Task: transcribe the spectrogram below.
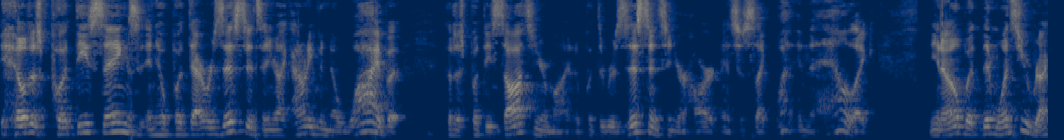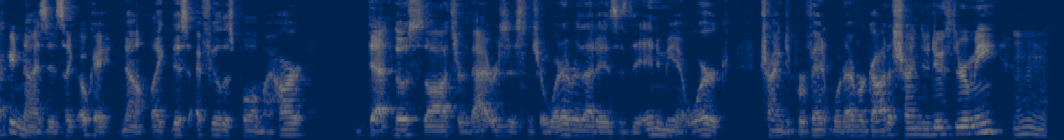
he'll just put these things and he'll put that resistance, and you're like, I don't even know why, but he'll just put these thoughts in your mind, he'll put the resistance in your heart, and it's just like, what in the hell? Like, you know, but then once you recognize it, it's like, okay, no, like this, I feel this pull on my heart. That those thoughts or that resistance or whatever that is is the enemy at work trying to prevent whatever God is trying to do through me. Mm.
